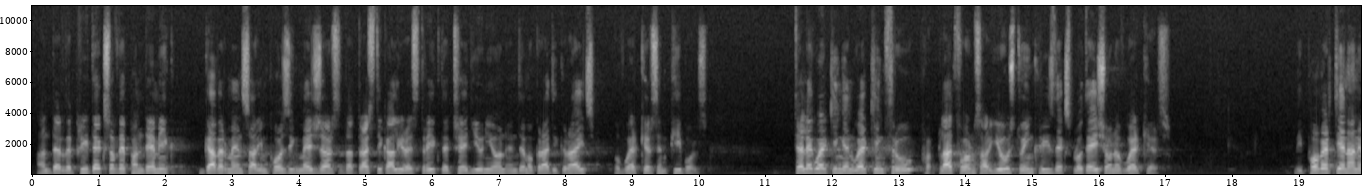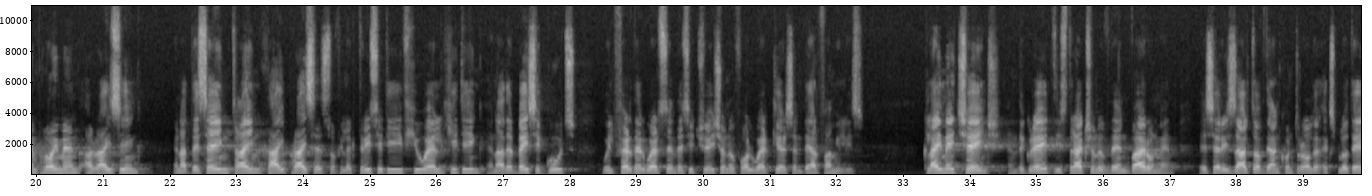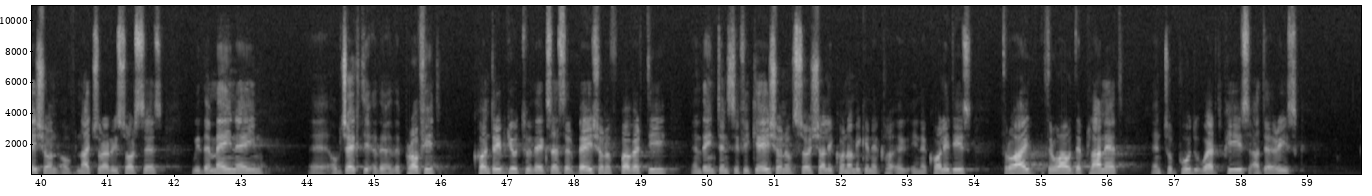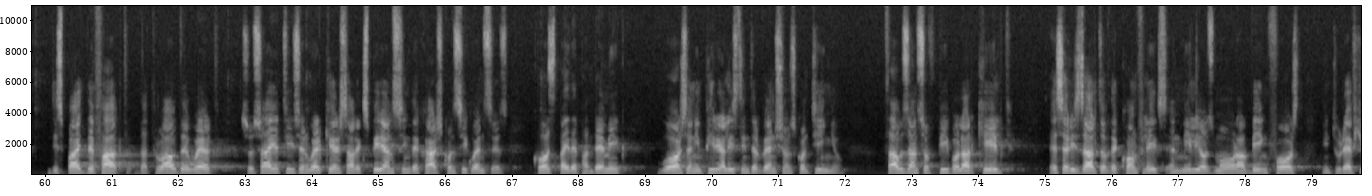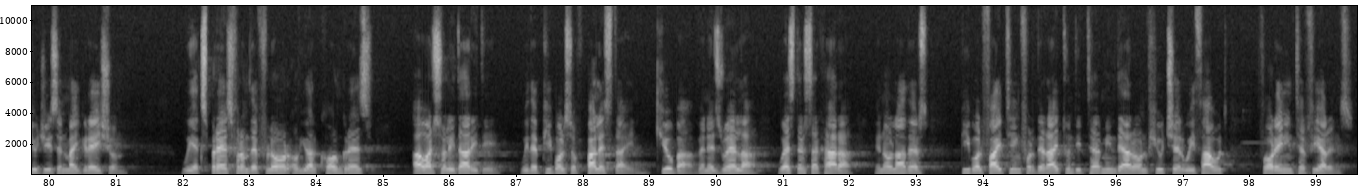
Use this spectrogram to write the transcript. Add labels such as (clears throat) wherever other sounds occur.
Under the pretext of the pandemic, governments are imposing measures that drastically restrict the trade union and democratic rights of workers and peoples. Teleworking and working through platforms are used to increase the exploitation of workers. The poverty and unemployment are rising, and at the same time, high prices of electricity, fuel, heating, and other basic goods will further worsen the situation of all workers and their families. Climate change and the great destruction of the environment as a result of the uncontrolled exploitation of natural resources with the main aim uh, objective, the, the profit, contribute to the exacerbation of poverty and the intensification of social economic uh, inequalities throughout, throughout the planet and to put world peace at risk. Despite the fact that throughout the world, societies and workers are experiencing the harsh consequences caused by the pandemic, wars and imperialist interventions continue. Thousands of people are killed as a result of the conflicts, and millions more are being forced into refugees and migration. We express from the floor of your Congress our solidarity with the peoples of Palestine, Cuba, Venezuela, Western Sahara, and all others people fighting for the right to determine their own future without foreign interference.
